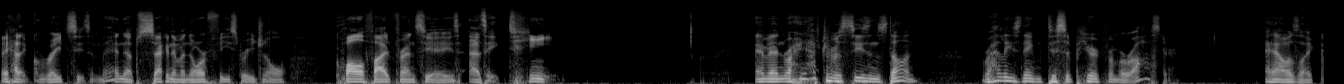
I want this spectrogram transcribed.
They had a great season. They ended up second in the Northeast Regional, qualified for NCAAs as a team. And then right after the season's done, Riley's name disappeared from a roster. And I was like,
